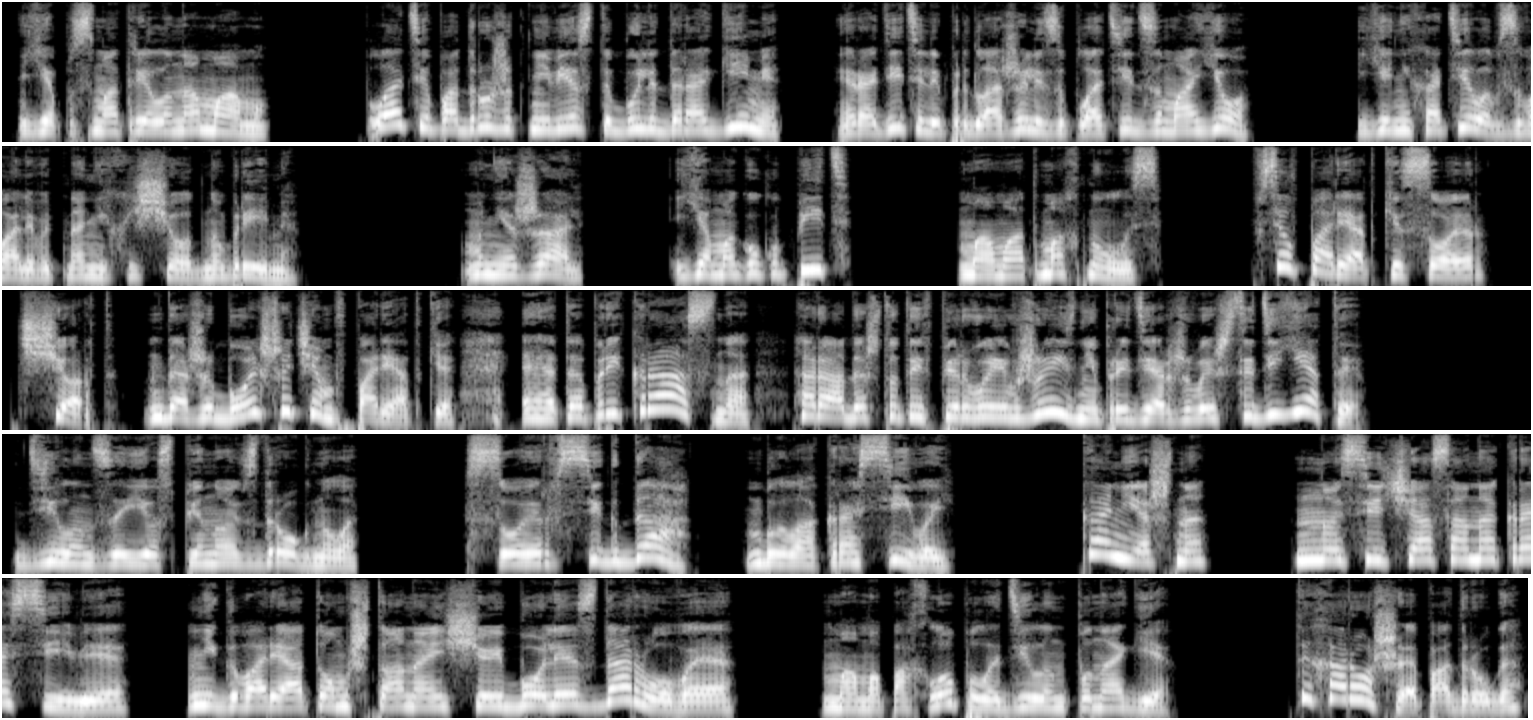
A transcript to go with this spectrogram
Я посмотрела на маму. Платья подружек невесты были дорогими, и родители предложили заплатить за мое. Я не хотела взваливать на них еще одно бремя. «Мне жаль. Я могу купить?» Мама отмахнулась. «Все в порядке, Сойер. Черт, даже больше, чем в порядке. Это прекрасно. Рада, что ты впервые в жизни придерживаешься диеты. Дилан за ее спиной вздрогнула. Сойер всегда была красивой. Конечно, но сейчас она красивее, не говоря о том, что она еще и более здоровая. Мама похлопала Дилан по ноге. Ты хорошая подруга.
